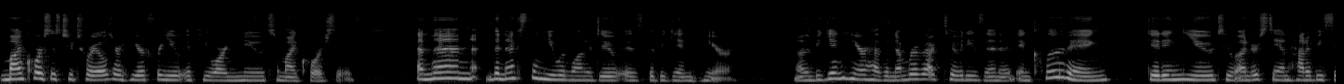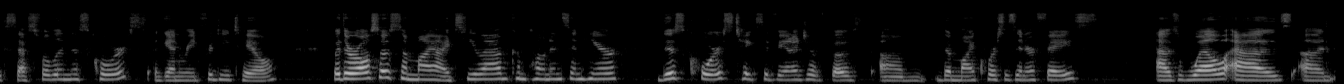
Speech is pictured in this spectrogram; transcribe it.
My Courses tutorials are here for you if you are new to My Courses. And then the next thing you would want to do is the Begin Here. Now the Begin Here has a number of activities in it, including getting you to understand how to be successful in this course. Again, read for detail. But there are also some My IT Lab components in here this course takes advantage of both um, the My Courses interface as well as an,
